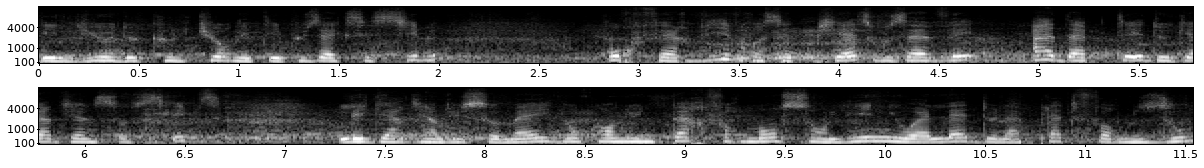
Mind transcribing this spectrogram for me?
les lieux de culture n'étaient plus accessibles. Pour faire vivre cette pièce, vous avez adapté de Guardians of Sleep, les gardiens du sommeil, donc en une performance en ligne ou à l'aide de la plateforme Zoom,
